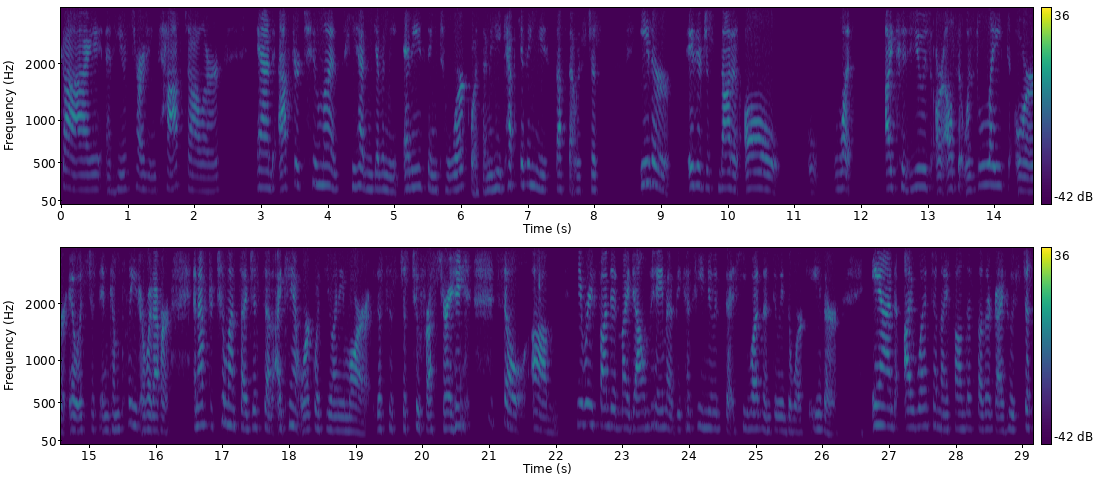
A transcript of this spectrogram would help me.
guy and he was charging top dollar and after two months, he hadn't given me anything to work with. I mean, he kept giving me stuff that was just either either just not at all what I could use, or else it was late, or it was just incomplete, or whatever. And after two months, I just said, I can't work with you anymore. This is just too frustrating. So um, he refunded my down payment because he knew that he wasn't doing the work either. And I went and I found this other guy who's just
